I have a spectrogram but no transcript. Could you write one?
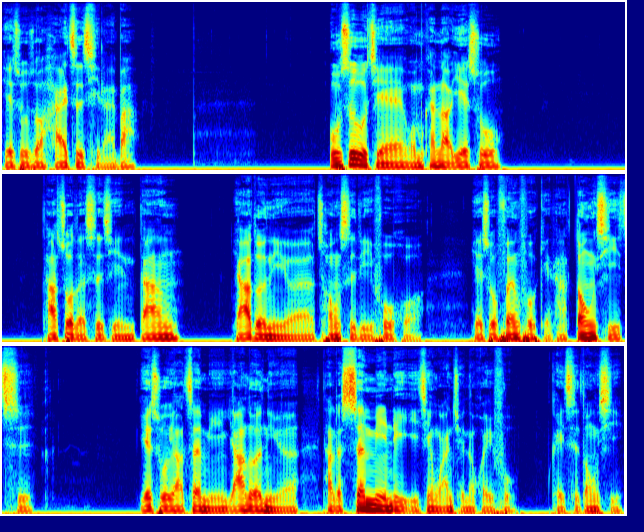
耶稣说：“孩子起来吧。”五十五节我们看到耶稣他做的事情。当雅鲁女儿从死里复活，耶稣吩咐给她东西吃。耶稣要证明雅鲁女儿她的生命力已经完全的恢复，可以吃东西。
